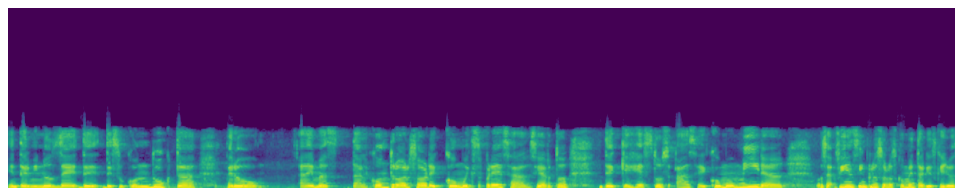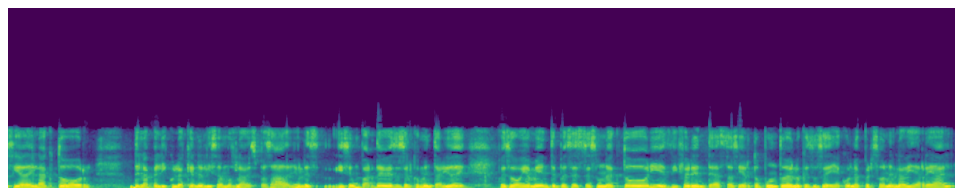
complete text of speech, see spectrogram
en términos de, de su conducta, pero además tal control sobre cómo expresa, ¿cierto? De qué gestos hace, cómo mira. O sea, fíjense incluso los comentarios que yo hacía del actor de la película que analizamos la vez pasada. Yo les hice un par de veces el comentario de, pues obviamente, pues este es un actor y es diferente hasta cierto punto de lo que sucedía con la persona en la vida real,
